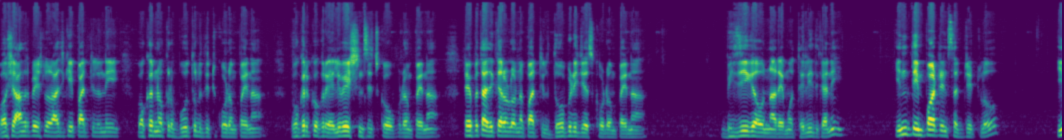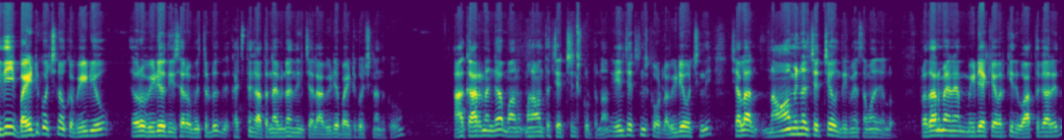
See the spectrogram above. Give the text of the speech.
బహుశా ఆంధ్రప్రదేశ్లో రాజకీయ పార్టీలని ఒకరినొకరు బూతులు తిట్టుకోవడం పైన ఒకరికొకరు ఎలివేషన్స్ ఇచ్చుకోవడం పైన లేకపోతే అధికారంలో ఉన్న పార్టీలు దోపిడీ చేసుకోవడం పైన బిజీగా ఉన్నారేమో తెలియదు కానీ ఇంత ఇంపార్టెంట్ సబ్జెక్ట్లో ఇది బయటకు వచ్చిన ఒక వీడియో ఎవరో వీడియో తీశారో మిత్రుడు ఖచ్చితంగా అతన్ని అభినందించాలి ఆ వీడియో బయటకు వచ్చినందుకు. ఆ కారణంగా మనం మనమంతా చర్చించుకుంటున్నాం. ఏం చర్చించుకోవట్లేదు వీడియో వచ్చింది. చాలా నామినల్ చర్చే ఉంది దీని మీద సమాజంలో. ప్రధానమైన మీడియాకి ఎవరికి ఇది వార్త కాలేదు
